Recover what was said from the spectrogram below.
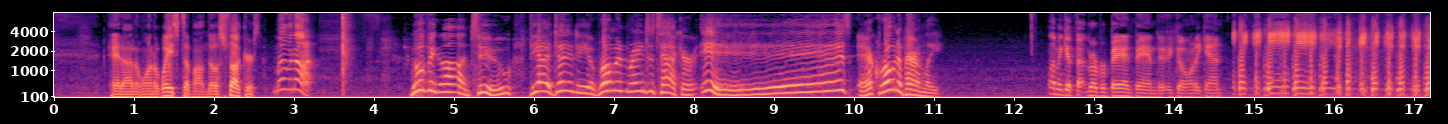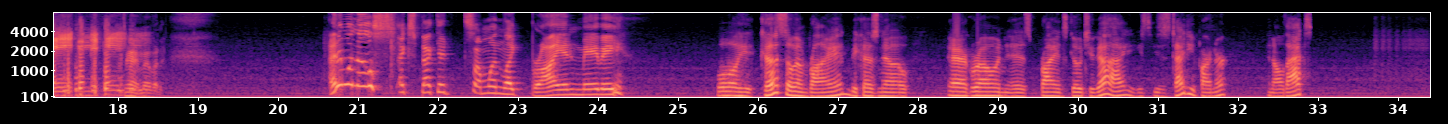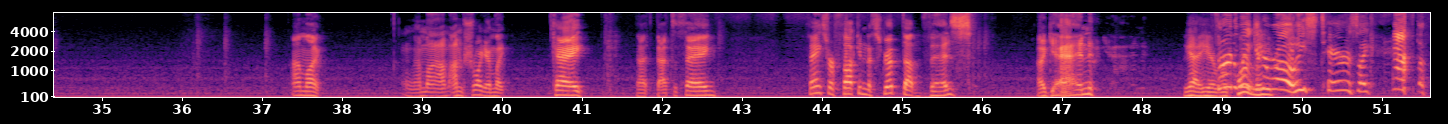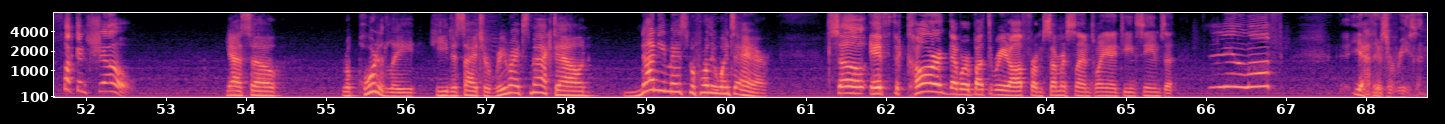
and I don't want to waste them on those fuckers. Moving on. Moving on to the identity of Roman Reigns' attacker is Eric Rowan, apparently. Let me get that rubber band band going again. Yeah, moving. Anyone else expected someone like Bryan, maybe? Well, he could have still been Bryan because no, Eric Rowan is Bryan's go-to guy. He's, he's his tag team partner and all that. I'm like, I'm, I'm, I'm shrugging. I'm like, okay, that, that's a thing. Thanks for fucking the script up, Vince. Again. Yeah, he Third week in a row, he tears like half the fucking show. Yeah, so reportedly he decided to rewrite SmackDown 90 minutes before they went to air. So if the card that we're about to read off from SummerSlam 2019 seems a little off, yeah, there's a reason.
